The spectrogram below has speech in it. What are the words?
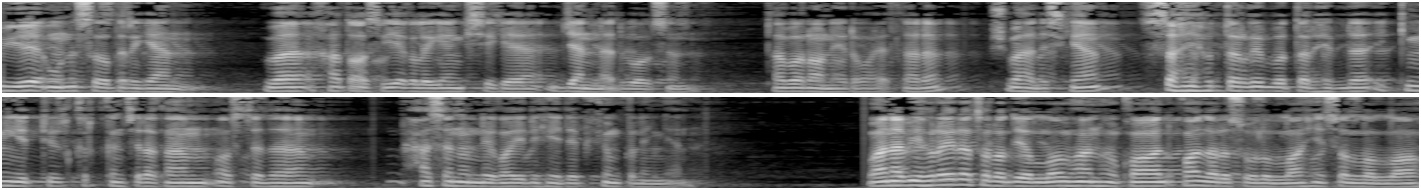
uyi uni sig'dirgan va xatosiga yig'lagan kishiga jannat bo'lsin tabaroniy rivoyatlari ushbu hadisga sahihu targ'ib va tarhibda ikki ming yetti yuz qirqinchi raqam ostida hasanun g'oyrihi deb hukm qilingan وعن ابي هريره رضي الله عنه قال قال رسول الله صلى الله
